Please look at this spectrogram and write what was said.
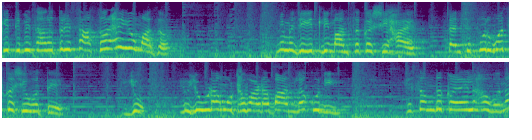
किती बी झालं तरी सासर आहे येऊ माझं. नाही म्हणजे इथली माणसं कशी आहेत? त्यांचे पूर्वज कशी होते? यो यो एवढा मोठा वाडा बांधला कुणी? हे समजा कळायला हवं ना?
